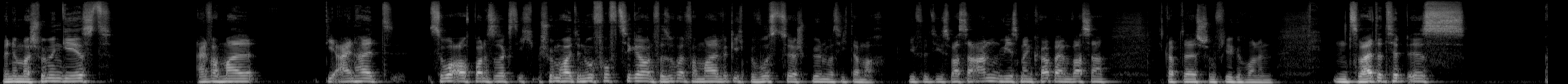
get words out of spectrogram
wenn du mal schwimmen gehst, einfach mal die Einheit so aufbauen, dass du sagst, ich schwimme heute nur 50er und versuche einfach mal wirklich bewusst zu erspüren, was ich da mache. Wie fühlt sich das Wasser an? Wie ist mein Körper im Wasser? Ich glaube, da ist schon viel gewonnen. Ein zweiter Tipp ist,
